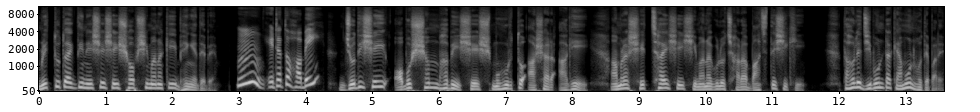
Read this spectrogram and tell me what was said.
মৃত্যু তো একদিন এসে সেই সব সীমানাকেই ভেঙে দেবে। হুম এটা তো হবেই। যদি সেই অবশ্যম্ভাবী শেষ মুহূর্ত আসার আগেই আমরা স্বেচ্ছায় সেই সীমানাগুলো ছাড়া বাঁচতে শিখি তাহলে জীবনটা কেমন হতে পারে?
